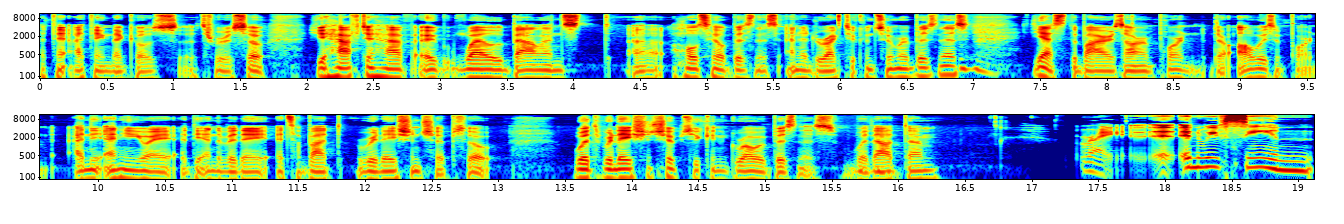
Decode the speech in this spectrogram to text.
I think I think that goes uh, through. So you have to have a well balanced uh, wholesale business and a direct to consumer business. Yes, the buyers are important. They're always important. And anyway, at the end of the day, it's about relationships. So with relationships, you can grow a business. Without them, Right. And we've seen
